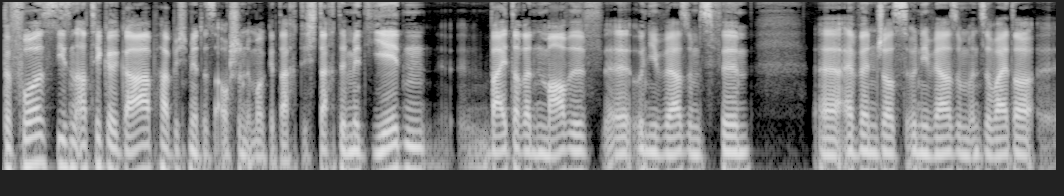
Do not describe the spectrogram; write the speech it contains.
bevor es diesen Artikel gab, habe ich mir das auch schon immer gedacht. Ich dachte mit jedem weiteren Marvel-Universumsfilm, äh, Avengers-Universum und so weiter, äh,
